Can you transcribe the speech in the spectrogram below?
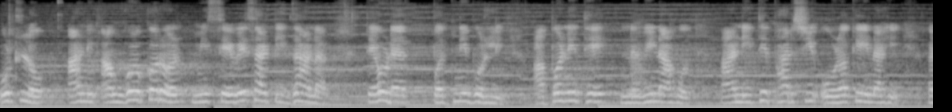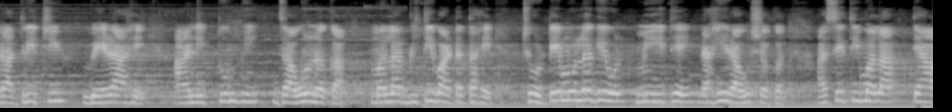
उठलो आणि आंघोळ करून मी सेवेसाठी जाणार तेवढ्यात पत्नी बोलली आपण इथे नवीन आहोत आणि इथे फारशी ओळखही नाही. रात्रीची वेळ आहे आणि तुम्ही जाऊ नका. मला भीती वाटत आहे. छोटे मुलं घेऊन मी इथे नाही राहू शकत. असे ती मला त्या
